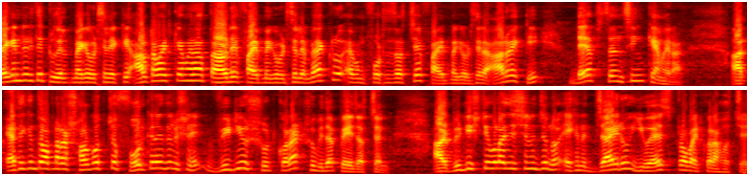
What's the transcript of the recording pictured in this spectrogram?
সেকেন্ডারিতে টুয়েলভ মেগাপিক্সেলের একটি আলট্রাওয়াইড ক্যামেরা থার্ডে ফাইভ মেগাপিক্সেলের ম্যাক্রো এবং ফোর্থে যাচ্ছে ফাইভ মেগাপিক্সেলের আরও একটি ডেপ সেন্সিং ক্যামেরা আর এতে কিন্তু আপনারা সর্বোচ্চ ফোর কে রেজলিউশনে ভিডিও শ্যুট করার সুবিধা পেয়ে যাচ্ছেন। আর ভিডিও স্টেবিলাইজেশনের জন্য এখানে জাইরো ইউএস প্রোভাইড করা হচ্ছে।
